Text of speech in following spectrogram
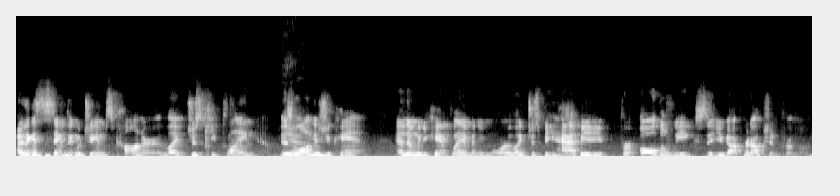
I think it's the same thing with James Conner. Like just keep playing him as Yeah. long as you can. And then when you can't play him anymore, like just be happy for all the weeks that you got production from him.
